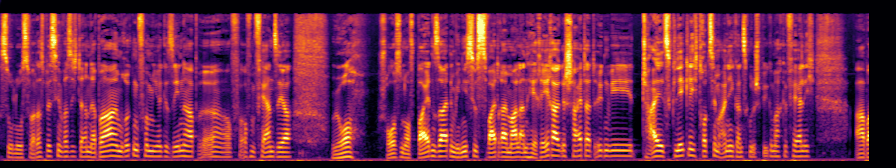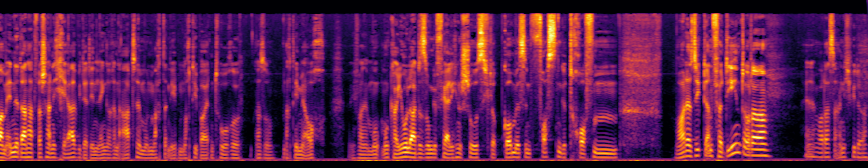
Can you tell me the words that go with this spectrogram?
so los war. Das bisschen, was ich da in der Bar im Rücken von mir gesehen habe, äh, auf, auf dem Fernseher. Ja, Chancen auf beiden Seiten. Vinicius zwei, dreimal an Herrera gescheitert, irgendwie teils kläglich, trotzdem eigentlich ganz gutes Spiel gemacht, gefährlich. Aber am Ende dann hat wahrscheinlich Real wieder den längeren Atem und macht dann eben noch die beiden Tore. Also nachdem ja auch, ich meine, Mon- Moncayola hatte so einen gefährlichen Schuss. Ich glaube, Gomez in Pfosten getroffen. War der Sieg dann verdient oder Ja, dann war das eigentlich wieder.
